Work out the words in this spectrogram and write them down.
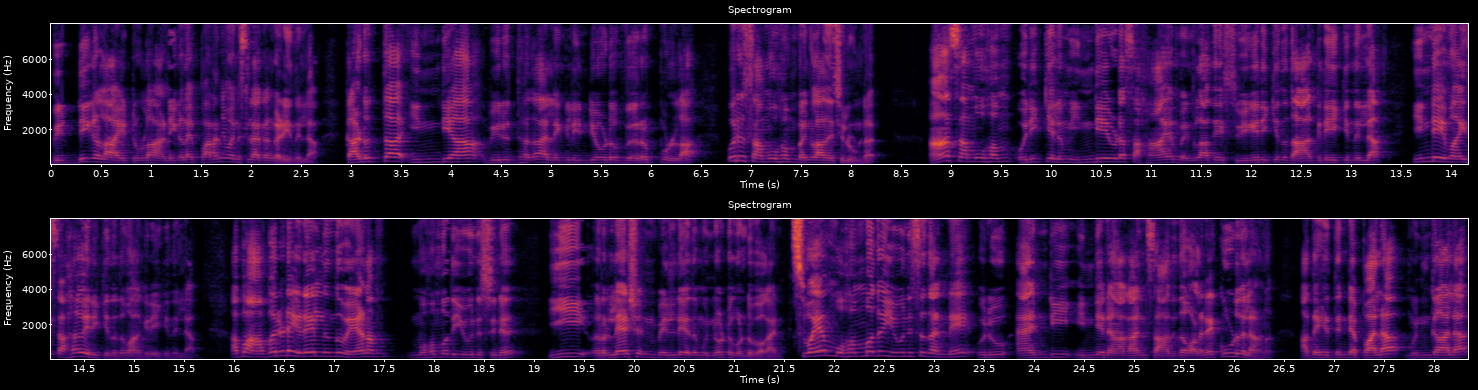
വിഡ്ഢികളായിട്ടുള്ള അണികളെ പറഞ്ഞു മനസ്സിലാക്കാൻ കഴിയുന്നില്ല. കടുത്ത ഇന്ത്യ വിരുദ്ധത അല്ലെങ്കിൽ ഇന്ത്യയോട് വെറുപ്പുള്ള ഒരു സമൂഹം ബംഗ്ലാദേശിലുണ്ട്. ആ സമൂഹം ഒരിക്കലും ഇന്ത്യയുടെ സഹായം ബംഗ്ലാദേശ് സ്വീകരിക്കുന്നത് ആഗ്രഹിക്കുന്നില്ല ഇന്ത്യയുമായി സഹകരിക്കുന്നതും ആഗ്രഹിക്കുന്നില്ല. അപ്പോൾ അവരുടെ ഇടയിൽ നിന്ന് വേണം മുഹമ്മദ് യൂനിസിന് ഈ റിലേഷൻ ബിൽഡ് ചെയ്ത് മുന്നോട്ട് കൊണ്ടുപോകാൻ. സ്വയം മുഹമ്മദ് യൂനിസ് തന്നെ ഒരു ആന്റി ഇന്ത്യൻ ആകാൻ സാധ്യത വളരെ കൂടുതലാണ്. അദ്ദേഹത്തിന്റെ പല മുൻകാല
